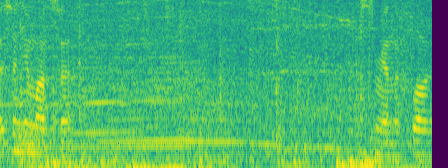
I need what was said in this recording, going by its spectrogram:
Есть анимация? Смены флага.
